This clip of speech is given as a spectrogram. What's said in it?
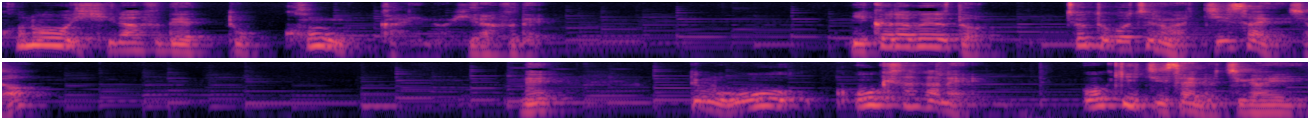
この平筆と今回の平筆、見比べるとちょっとこっちの方が小さいでしょ？ね。でも大大きさがね、大きい小さいの違い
